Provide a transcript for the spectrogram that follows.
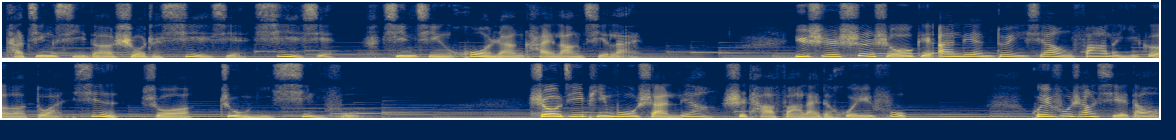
他惊喜地说着：“谢谢，谢谢。”心情豁然开朗起来。于是顺手给暗恋对象发了一个短信，说：“祝你幸福。”手机屏幕闪亮，是他发来的回复。回复上写道：“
